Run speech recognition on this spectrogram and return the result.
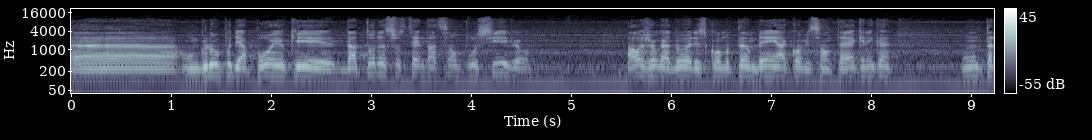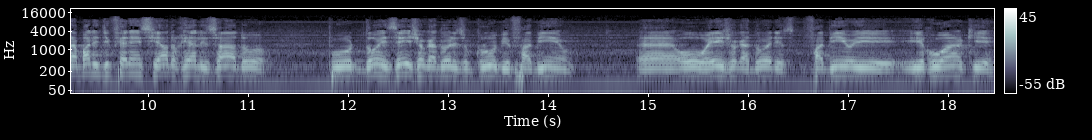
uh, um grupo de apoio que dá toda a sustentação possível aos jogadores, como também à comissão técnica. Um trabalho diferenciado realizado por dois ex-jogadores do clube, Fabinho, eh, ou ex-jogadores, Fabinho e, e Juan, que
